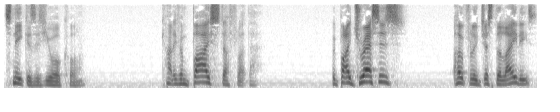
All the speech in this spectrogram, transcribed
Sneakers, as you all call them. Can't even buy stuff like that. We buy dresses, hopefully just the ladies.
